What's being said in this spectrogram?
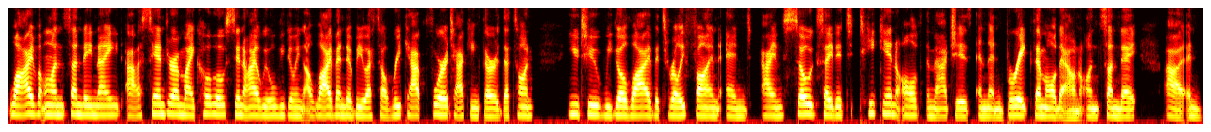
live on Sunday night. Uh, Sandra, my co host, and I, we will be doing a live NWSL recap for Attacking Third. That's on YouTube. We go live. It's really fun. And I'm so excited to take in all of the matches and then break them all down on Sunday uh, and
